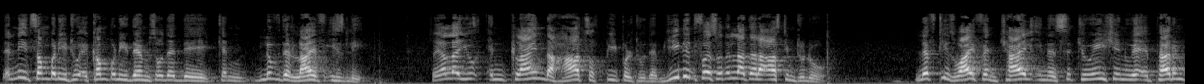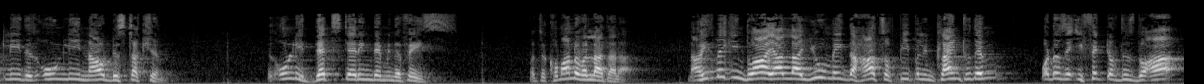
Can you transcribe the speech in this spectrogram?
They'll need somebody to accompany them so that they can live their life easily. So, Ya Allah, you incline the hearts of people to them. He did first what Allah Ta'ala asked him to do. Left his wife and child in a situation where apparently there's only now destruction. There's only death staring them in the face. But the command of Allah Ta'ala. Now he's making dua, Ya Allah, you make the hearts of people inclined to them what was the effect of this dua?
